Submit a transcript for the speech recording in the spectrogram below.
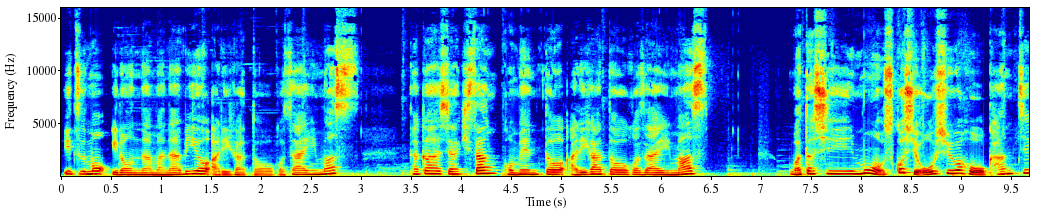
いつもいろんな学びをありがとうございます。高橋明さんコメントありがとうございます。私も少し欧州和法を勘違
